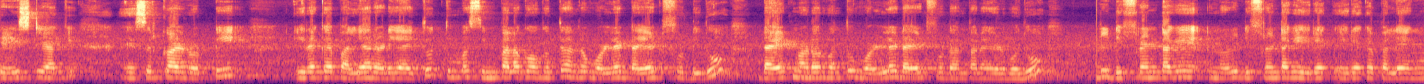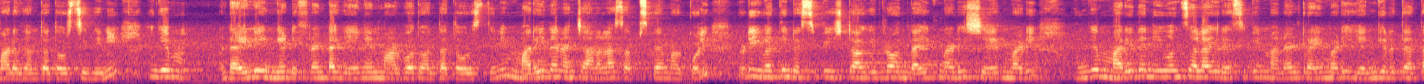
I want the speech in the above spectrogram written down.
ಟೇಸ್ಟಿಯಾಗಿ ಹೆಸರುಕಾಳು ರೊಟ್ಟಿ, ಹೀರೆಕಾಯಿ ಪಲ್ಯ ರೆಡಿ ಆಯಿತು. ತುಂಬ ಸಿಂಪಲಾಗಿ ಹೋಗುತ್ತೆ ಅಂದರೆ ಒಳ್ಳೆ ಡಯಟ್ ಫುಡ್ ಇದು. ಡಯಟ್ ಮಾಡೋರ್ಗಂತೂ ಒಳ್ಳೆ ಡಯಟ್ ಫುಡ್ ಅಂತಲೇ ಹೇಳ್ಬೋದು. ನೋಡಿ ಡಿಫ್ರೆಂಟಾಗಿ ನೋಡಿ ಡಿಫ್ರೆಂಟಾಗಿ ಹೀರೆ, ಹೀರೆಕಾಯಿ ಪಲ್ಯ ಹೆಂಗೆ ಮಾಡೋದು ಅಂತ ತೋರಿಸಿದ್ದೀನಿ. ಹಾಗೆ ಡೈಲಿ ಹಿಂಗೆ ಡಿಫ್ರೆಂಟಾಗಿ ಏನೇನು ಮಾಡ್ಬೋದು ಅಂತ ತೋರಿಸ್ತೀನಿ. ಮರೀದೆ ನನ್ನ ಚಾನಲ್ನ ಸಬ್ಸ್ಕ್ರೈಬ್ ಮಾಡ್ಕೊಳ್ಳಿ. ನೋಡಿ, ಇವತ್ತಿನ ರೆಸಿಪಿ ಇಷ್ಟ ಆಗಿದ್ರೆ ಒಂದು ಲೈಕ್ ಮಾಡಿ, ಶೇರ್ ಮಾಡಿ. ಹಂಗೆ ಮರೀದೆ ನೀವೊಂದು ಸಲ ಈ ರೆಸಿಪಿನ ಮನೇಲಿ ಟ್ರೈ ಮಾಡಿ, ಹೆಂಗಿರುತ್ತೆ ಅಂತ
